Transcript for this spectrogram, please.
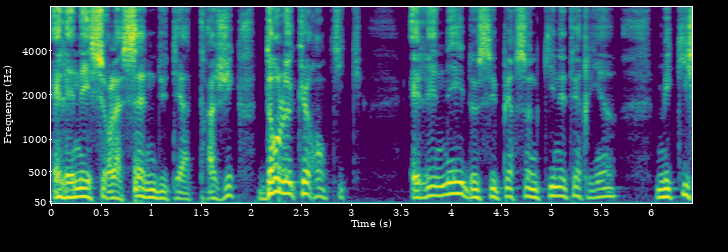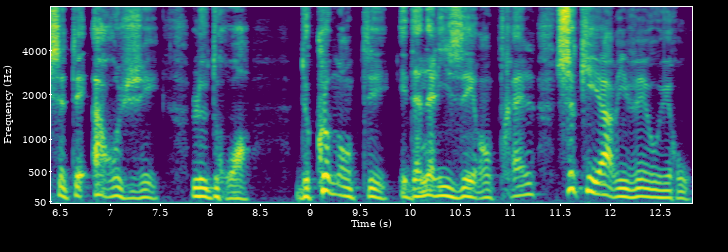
Elle est née sur la scène du théâtre tragique, dans le cœur antique. Elle est née de ces personnes qui n'étaient rien, mais qui s'étaient arrogées le droit de commenter et d'analyser entre elles ce qui arrivé aux héros.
